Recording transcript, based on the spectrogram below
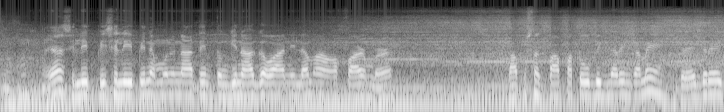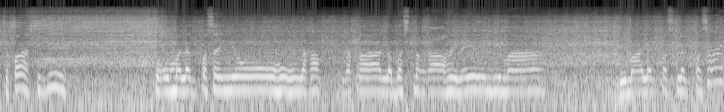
Mhm. Ayan, silip, silipin na muna natin itong ginagawa nila mga ka-farmer. Tapos nagpapatubig na rin kami. Dire-diretso pa, sige. Gusto kong malagpasan yung naka, nakalabas ng kahoy na yun. Hindi ma hindi malagpas-lagpasan.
